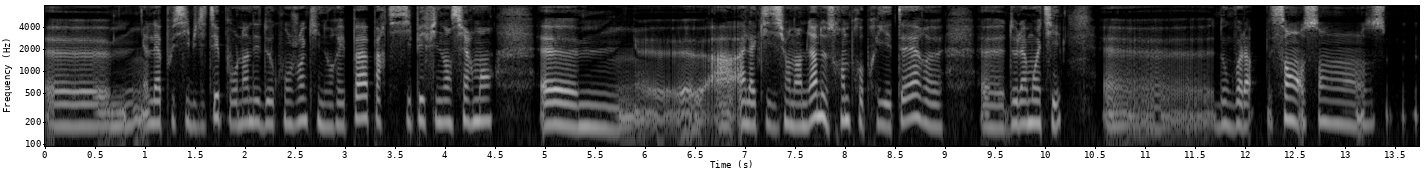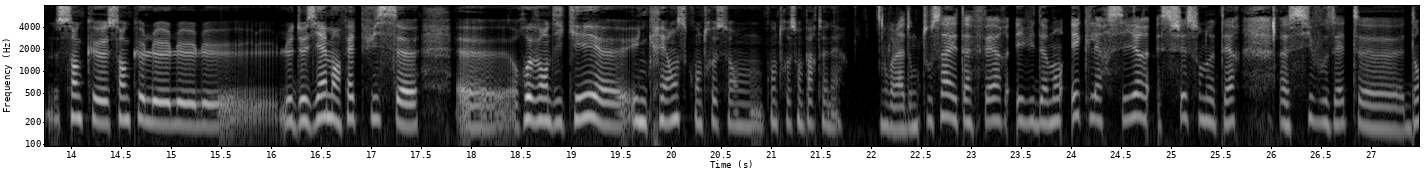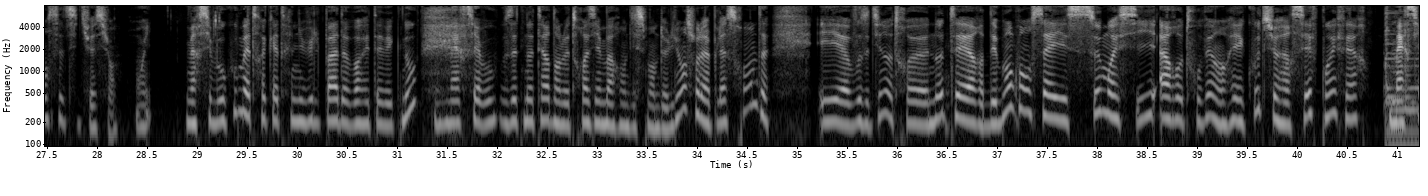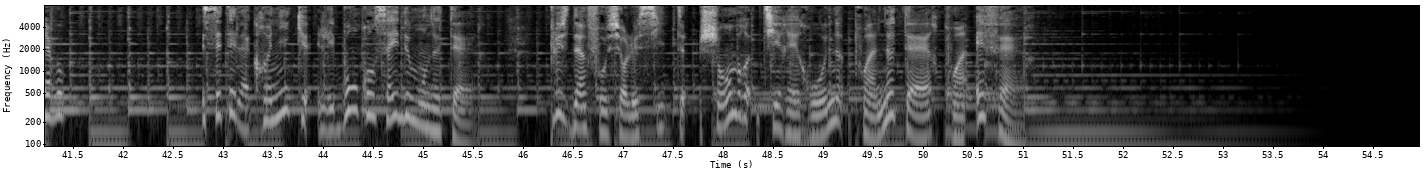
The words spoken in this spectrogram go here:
euh, la possibilité pour l'un des deux conjoints qui n'aurait pas participé financièrement euh, à, à l'acquisition d'un bien de se rendre propriétaire de la moitié. donc voilà, sans, sans, sans que sans que le, le, le, le deuxième en fait puisse euh, revendiquer euh, une créance contre son, contre son partenaire. Voilà, donc tout ça est à faire évidemment éclaircir chez son notaire euh, si vous êtes dans cette situation. Oui. Merci beaucoup, maître Catherine Vulpa, d'avoir été avec nous. Merci à vous. Vous êtes notaire dans le 3e arrondissement de Lyon, sur la place Ronde. Et euh, vous étiez notre notaire des bons conseils ce mois-ci à retrouver en réécoute sur rcf.fr. Merci à vous. C'était la chronique Les bons conseils de mon notaire. Plus d'infos sur le site chambre-rhône.notaire.fr.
